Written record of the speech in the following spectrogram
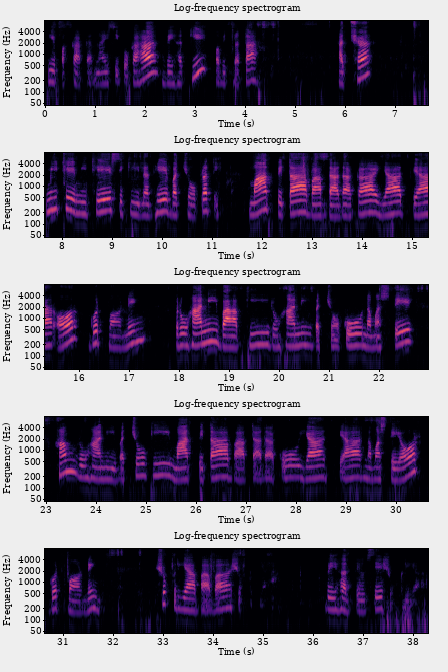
ये पक्का करना इसी को कहा, बेहद की पवित्रता। अच्छा मीठे मीठे सिक्की लधे बच्चों प्रति मात पिता बाप दादा का याद, प्यार और गुड मॉर्निंग रूहानी बाप की रूहानी बच्चों को नमस्ते। हम रूहानी बच्चों की मात पिता बाप दादा को याद, प्यार, नमस्ते और गुड मॉर्निंग। शुक्रिया बाबा, शुक्रिया। बेहद दिल से शुक्रिया।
